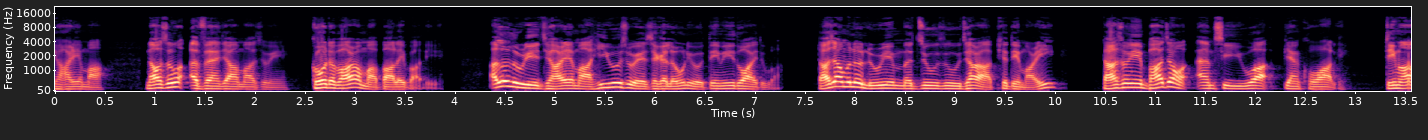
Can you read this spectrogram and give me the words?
ဂျားထဲမှာနောက်ဆုံး Avenger မှာဆိုရင် God တဘာတော့မှာပါလိုက်ပါသေးတယ်အဲ့လိုလူတွေဂျားထဲမှာ hero ဆိုရဲစကားလုံးတွေကိုတင်ပေးသွားရတူပါဒါကြောင့်မလို့လူတွေမကြိုဆိုကြတာဖြစ်တင်ပါရီဒါဆိုရင်ဘာကြောင့် MCU ကပြန်ခေါ်ရလဲဒီမှာ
